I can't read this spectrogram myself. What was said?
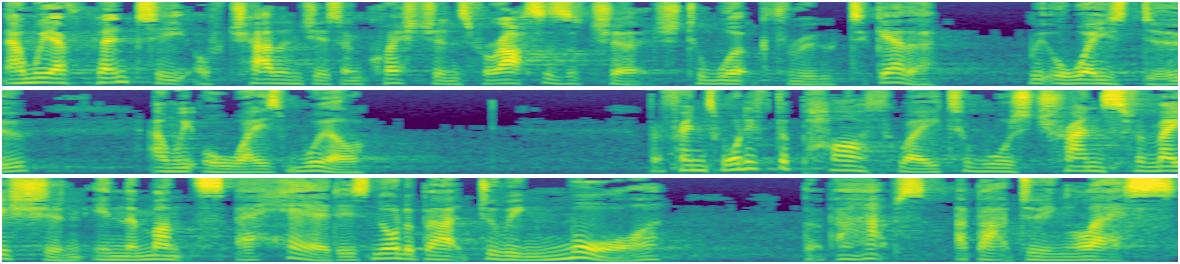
And we have plenty of challenges and questions for us as a church to work through together. We always do, and we always will. But, friends, what if the pathway towards transformation in the months ahead is not about doing more? But perhaps about doing less?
